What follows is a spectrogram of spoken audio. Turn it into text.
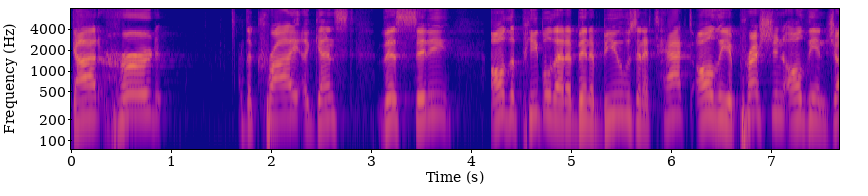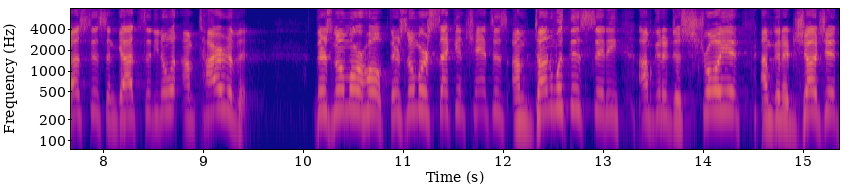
God heard the cry against this city, all the people that have been abused and attacked, all the oppression, all the injustice, and God said, You know what? I'm tired of it. There's no more hope. There's no more second chances. I'm done with this city. I'm going to destroy it. I'm going to judge it.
